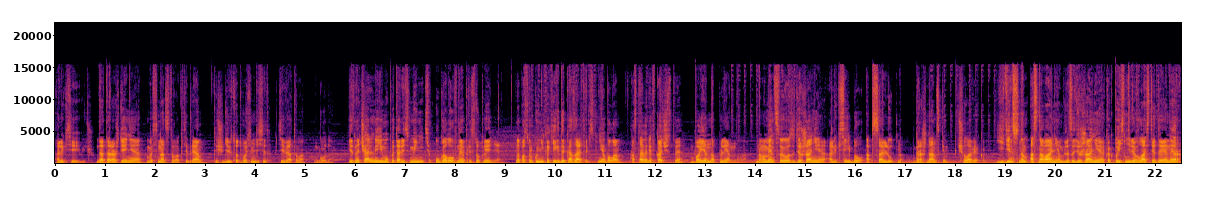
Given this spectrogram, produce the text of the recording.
Алексеевич. Дата рождения 18 октября 1989 года. Изначально ему пытались вменить уголовное преступление, но поскольку никаких доказательств не было, оставили в качестве военнопленного. На момент своего задержания Алексей был абсолютно гражданским человеком. Единственным основанием для задержания, как пояснили власти ДНР,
